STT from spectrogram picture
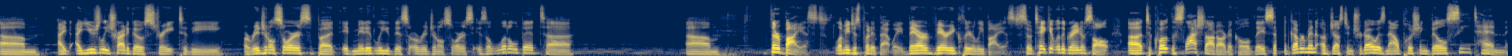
Um, I, I usually try to go straight to the original source, but admittedly, this original source is a little bit. Uh, um, they're biased. Let me just put it that way. They are very clearly biased. So take it with a grain of salt. Uh, to quote the Slashdot article, they said the government of Justin Trudeau is now pushing Bill C 10,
